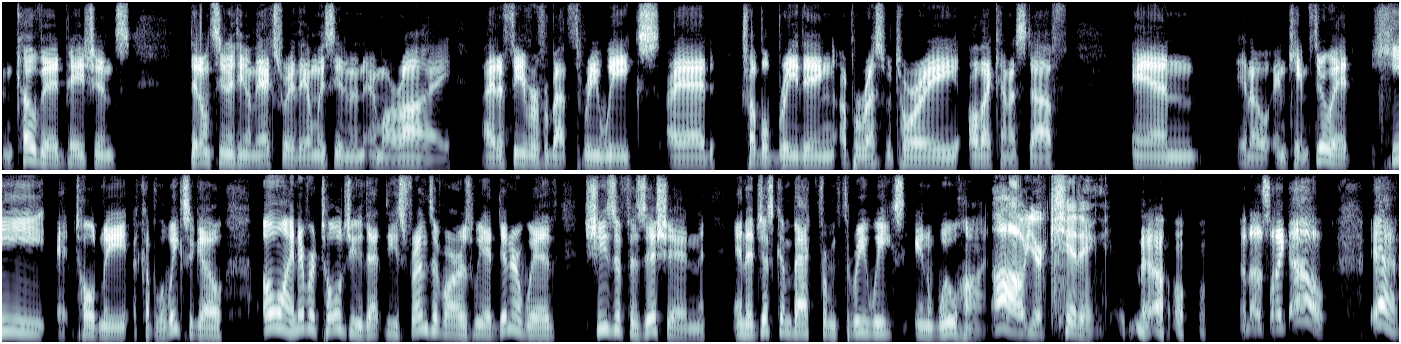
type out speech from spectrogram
in COVID patients, they don't see anything on the X-ray. They only see it in an MRI. I had a fever for about three weeks. I had trouble breathing, upper respiratory, all that kind of stuff. And, you know, and came through it. He eh, told me a couple of weeks ago, Oh, I never told you that these friends of ours we had dinner with, she's a physician and had just come back from three weeks in Wuhan. Oh, you're kidding. No. And I was like, Oh, yeah,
